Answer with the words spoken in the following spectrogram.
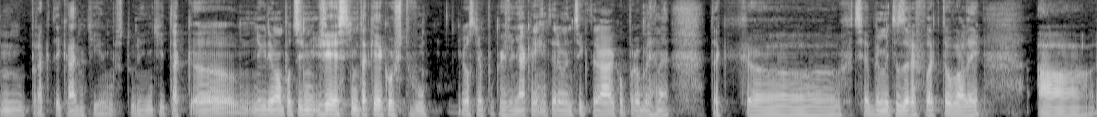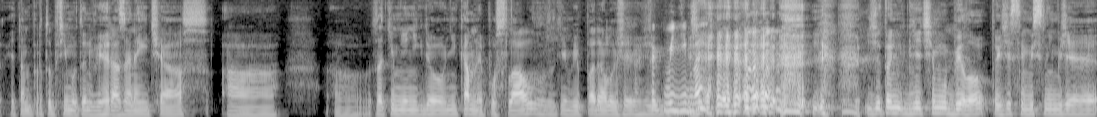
hm, praktikanti nebo studenti, tak uh, někdy mám pocit, že je s tím taky jako štvu. Vlastně po každé nějaké intervenci, která jako proběhne, tak uh, chci, aby mi to zreflektovali a je tam proto přímo ten vyhrazený čas a Zatím mě nikdo nikam neposlal, zatím vypadalo, že, tak že, vidíme. že, že to k něčemu bylo, takže si myslím, že,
